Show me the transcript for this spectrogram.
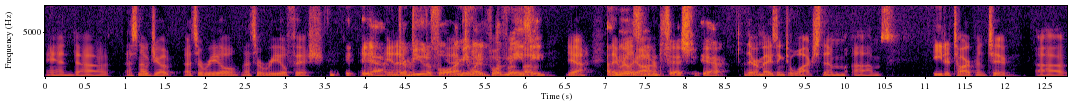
And uh, that's no joke. That's a real. That's a real fish. in- yeah. in a- they're beautiful. I mean, they're 24 foot amazing. boat. Yeah, they really Amazing are Fish. Yeah. they're amazing to watch them um, eat a tarpon too. Uh,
